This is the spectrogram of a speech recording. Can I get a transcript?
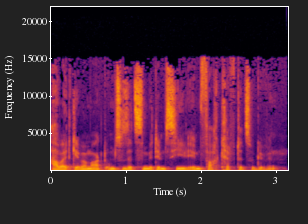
Arbeitgebermarkt umzusetzen mit dem Ziel, eben Fachkräfte zu gewinnen.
